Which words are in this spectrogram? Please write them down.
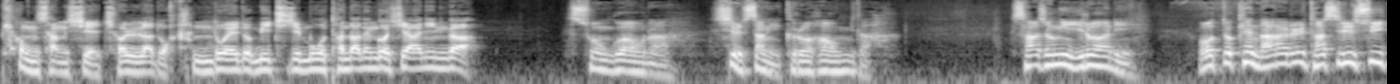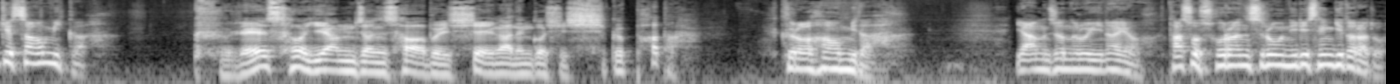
평상시에 전라도 한도에도 미치지 못한다는 것이 아닌가? 송구하오나 실상이 그러하옵니다. 사정이 이러하니 어떻게 나라를 다스릴 수 있겠사옵니까? 그래서 양전 사업을 시행하는 것이 시급하다. 그러하옵니다. 양전으로 인하여 다소 소란스러운 일이 생기더라도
